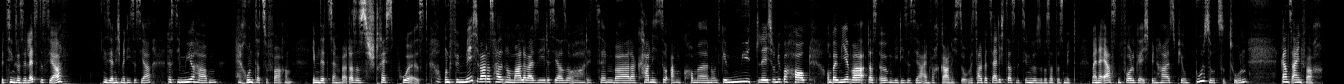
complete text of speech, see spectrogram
beziehungsweise letztes Jahr, ist ja nicht mehr dieses Jahr, dass die Mühe haben, herunterzufahren im Dezember, dass es Stress pur ist. Und für mich war das halt normalerweise jedes Jahr so, oh, Dezember, da kann ich so ankommen und gemütlich und überhaupt. Und bei mir war das irgendwie dieses Jahr einfach gar nicht so. Weshalb erzähle ich das, beziehungsweise was hat das mit meiner ersten Folge Ich bin HSP und du so zu tun? Ganz einfach.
